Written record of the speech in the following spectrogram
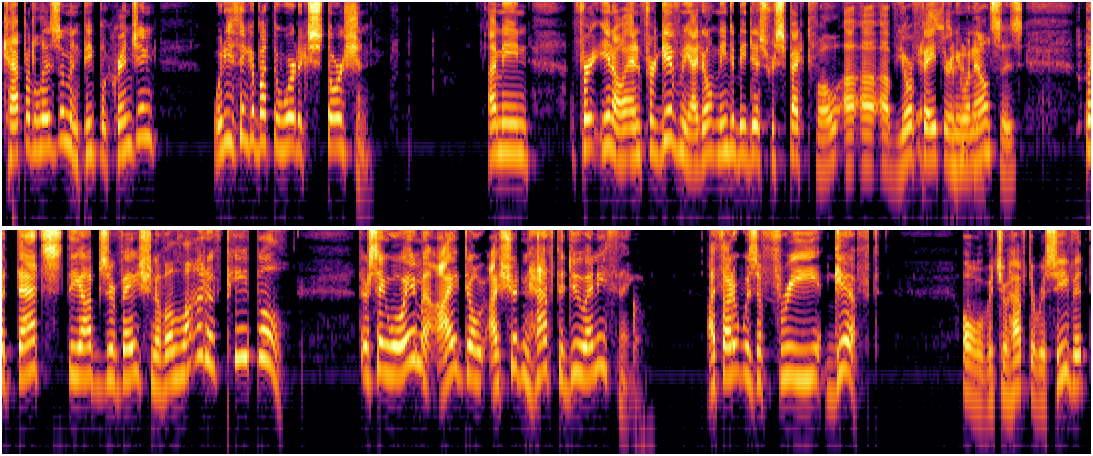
capitalism and people cringing. What do you think about the word extortion? I mean, for you know, and forgive me, I don't mean to be disrespectful uh, uh, of your yes, faith or anyone else's. But that's the observation of a lot of people. They're saying, well, wait a minute, I don't I shouldn't have to do anything. I thought it was a free gift. Oh, but you have to receive it.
